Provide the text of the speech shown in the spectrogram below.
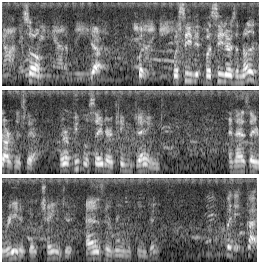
not. They so- were reading out of the Yeah. uh, But, but see, but see, there's another darkness there. There are people who say they're King James, and as they read it, they'll change it as they're reading the King James. But it got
